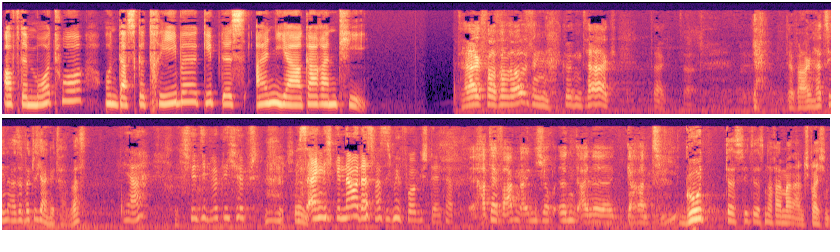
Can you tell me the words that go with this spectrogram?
Auf den Motor und das Getriebe gibt es ein Jahr Garantie。” Tag, Frau von Wolfen. Guten Tag. Tag, Tag. Der Wagen hat Sie Ihnen also wirklich angetan, was? Ja, ich finde sie wirklich hübsch. Schön. Ist eigentlich genau das, was ich mir vorgestellt habe. Hat der Wagen eigentlich auch irgendeine Garantie? Gut, dass Sie das noch einmal ansprechen.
